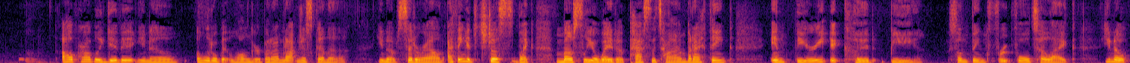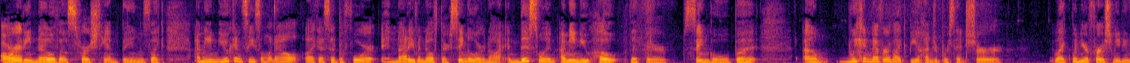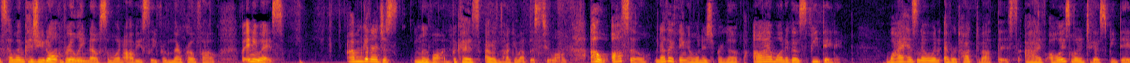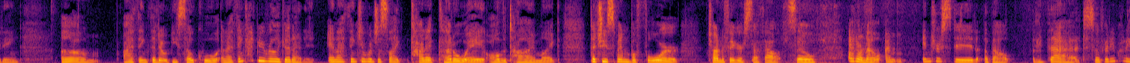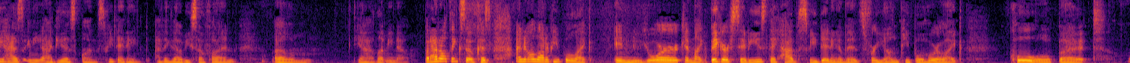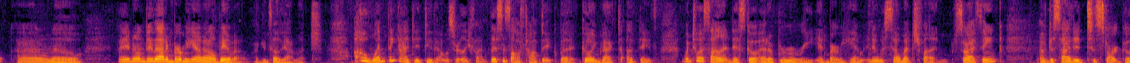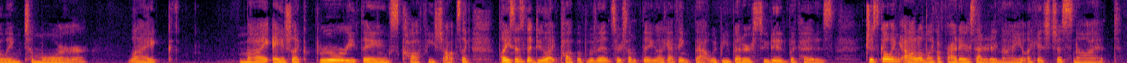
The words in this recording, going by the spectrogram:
I'll probably give it, you know, a little bit longer, but I'm not just going to, you know, sit around. I think it's just like mostly a way to pass the time, but I think in theory it could be something fruitful to like you know, already know those firsthand things. Like, I mean, you can see someone out, like I said before, and not even know if they're single or not. And this one, I mean, you hope that they're single, but um, we can never like be 100% sure like when you're first meeting someone because you don't really know someone obviously from their profile. But anyways, I'm to just move on because I was talking about this too long. Oh, also, another thing I wanted to bring up, I want to go speed dating why has no one ever talked about this? I've always wanted to go speed dating. Um, I think that it would be so cool and I think I'd be really good at it. And I think it would just like kind of cut away all the time like that you spend before trying to figure stuff out. So, I don't know. I'm interested about that. So if anybody has any ideas on speed dating, I think that would be so fun. Um yeah, let me know. But I don't think so cuz I know a lot of people like in New York and like bigger cities, they have speed dating events for young people who are like cool, but I don't know. They don't do that in Birmingham, Alabama. I can tell you that much. Oh, one thing I did do that was really fun. This is off topic, but going back to updates, I went to a silent disco at a brewery in Birmingham and it was so much fun. So I think I've decided to start going to more like my age, like brewery things, coffee shops, like places that do like pop up events or something. Like, I think that would be better suited because just going out on like a Friday or Saturday night, like, it's just not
